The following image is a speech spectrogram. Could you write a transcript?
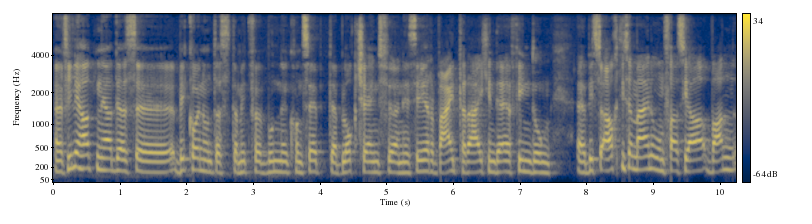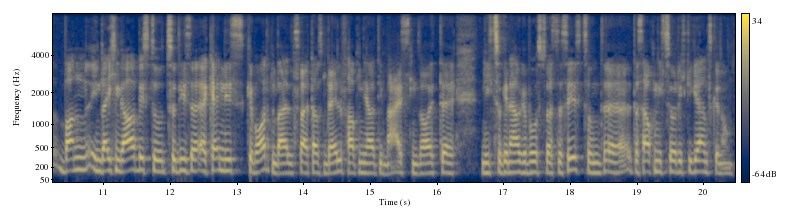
Äh, viele hatten ja das äh, Bitcoin und das damit verbundene Konzept der Blockchains für eine sehr weitreichende Erfindung. Äh, bist du auch dieser Meinung? Und falls ja, wann, wann, in welchem Jahr bist du zu dieser Erkenntnis geworden? Weil 2011 haben ja die meisten Leute nicht so genau gewusst, was das ist und das auch nicht so richtig ernst genommen.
